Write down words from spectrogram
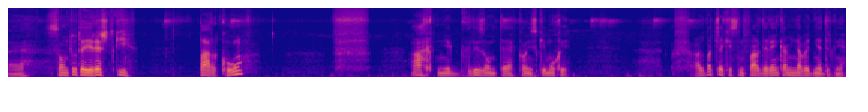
E, są tutaj resztki parku. Ach, mnie gryzą te końskie muchy. Ale patrzcie jak jestem twardy, ręka mi nawet nie drgnie.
